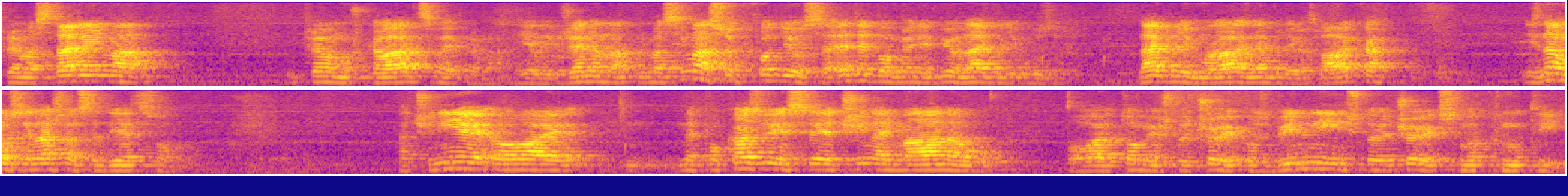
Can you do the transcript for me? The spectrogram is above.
prema starijima, i prema muškarcima i prema jeli, ženama, prema svima se obhodio sa edebom i on je bio najbolji uzor. Najbolji morali, najbolji hlaka i znao se našao sa djecom. Znači nije, ovaj, ne pokazuje se čina imana u ovaj, tome što je čovjek ozbiljniji i što je čovjek smrknutiji.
